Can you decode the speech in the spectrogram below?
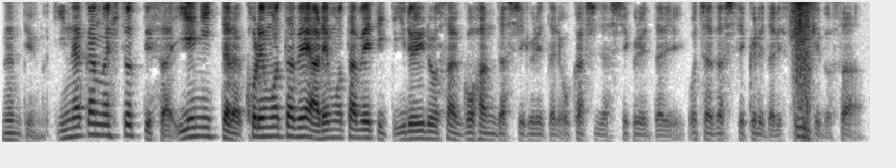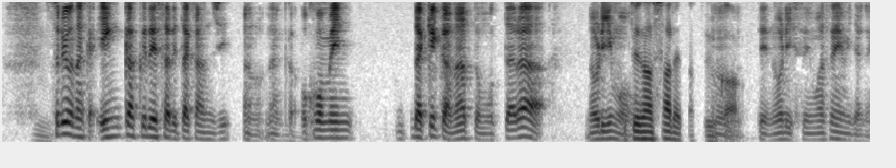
なんていうの？田舎の人ってさ、家に行ったらこれも食べ、あれも食べって言っていろいろさ、ご飯出してくれたり、お菓子出してくれたり、お茶出してくれたりするけどさ、うん。それをなんか遠隔でされた感じ？あの、なんかお米だけかなと思ったら、海苔ももて、なされたといううん。か、で、海苔すいませんみたいな、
